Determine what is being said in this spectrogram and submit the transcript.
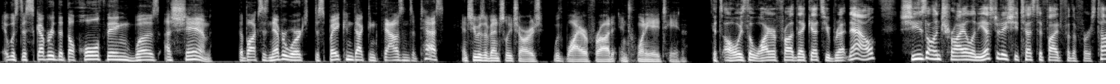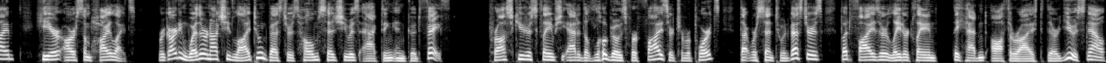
It was discovered that the whole thing was a sham. The boxes never worked despite conducting thousands of tests, and she was eventually charged with wire fraud in 2018. It's always the wire fraud that gets you, Brett. Now, she's on trial, and yesterday she testified for the first time. Here are some highlights. Regarding whether or not she lied to investors, Holmes said she was acting in good faith. Prosecutors claim she added the logos for Pfizer to reports that were sent to investors, but Pfizer later claimed they hadn't authorized their use. Now,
